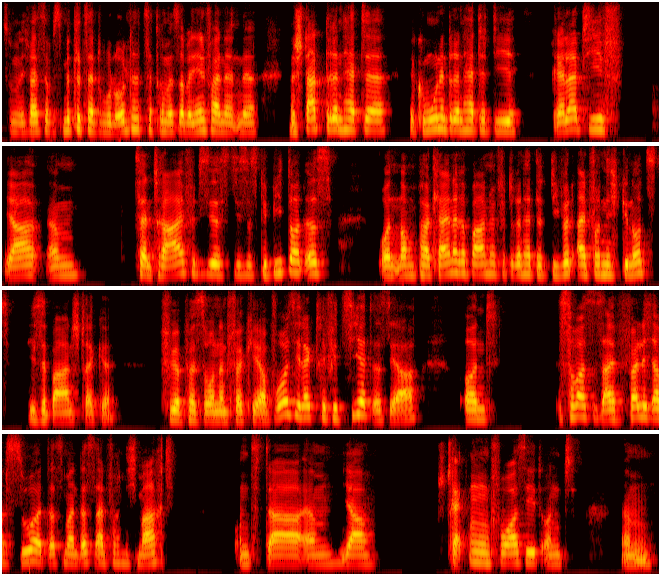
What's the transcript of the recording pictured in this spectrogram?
zum, ich weiß nicht, ob es Mittelzentrum oder Unterzentrum ist, aber jedenfalls eine, eine Stadt drin hätte, eine Kommune drin hätte, die relativ ja, ähm, zentral für dieses, dieses Gebiet dort ist und noch ein paar kleinere Bahnhöfe drin hätte, die wird einfach nicht genutzt, diese Bahnstrecke für Personenverkehr, obwohl sie elektrifiziert ist, ja. Und sowas ist halt völlig absurd, dass man das einfach nicht macht und da ähm, ja Strecken vorsieht und ähm,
